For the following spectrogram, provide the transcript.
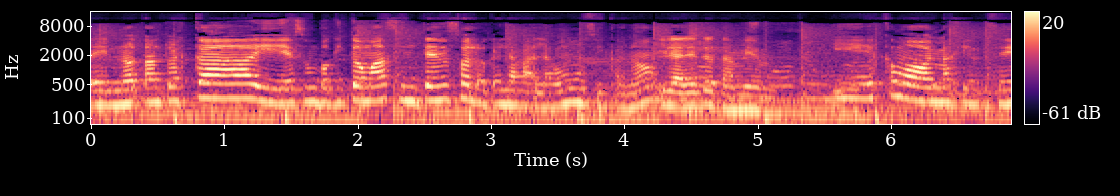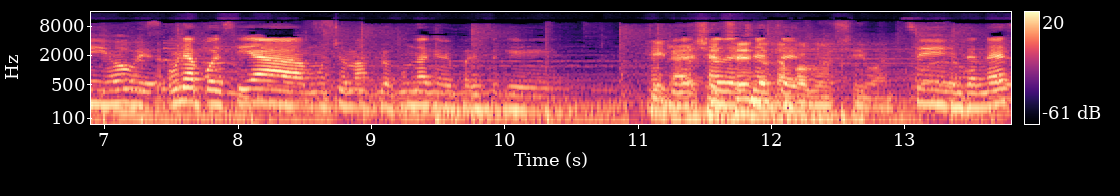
eh, no tanto ska y es un poquito más intenso lo que es la, la música, ¿no? Y la letra también. Y es como, imagínate, sí, obvio. Una poesía mucho más profunda que me parece que... Sí, que la de Jet Set no tampoco, sí, bueno. Sí. ¿Entendés?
